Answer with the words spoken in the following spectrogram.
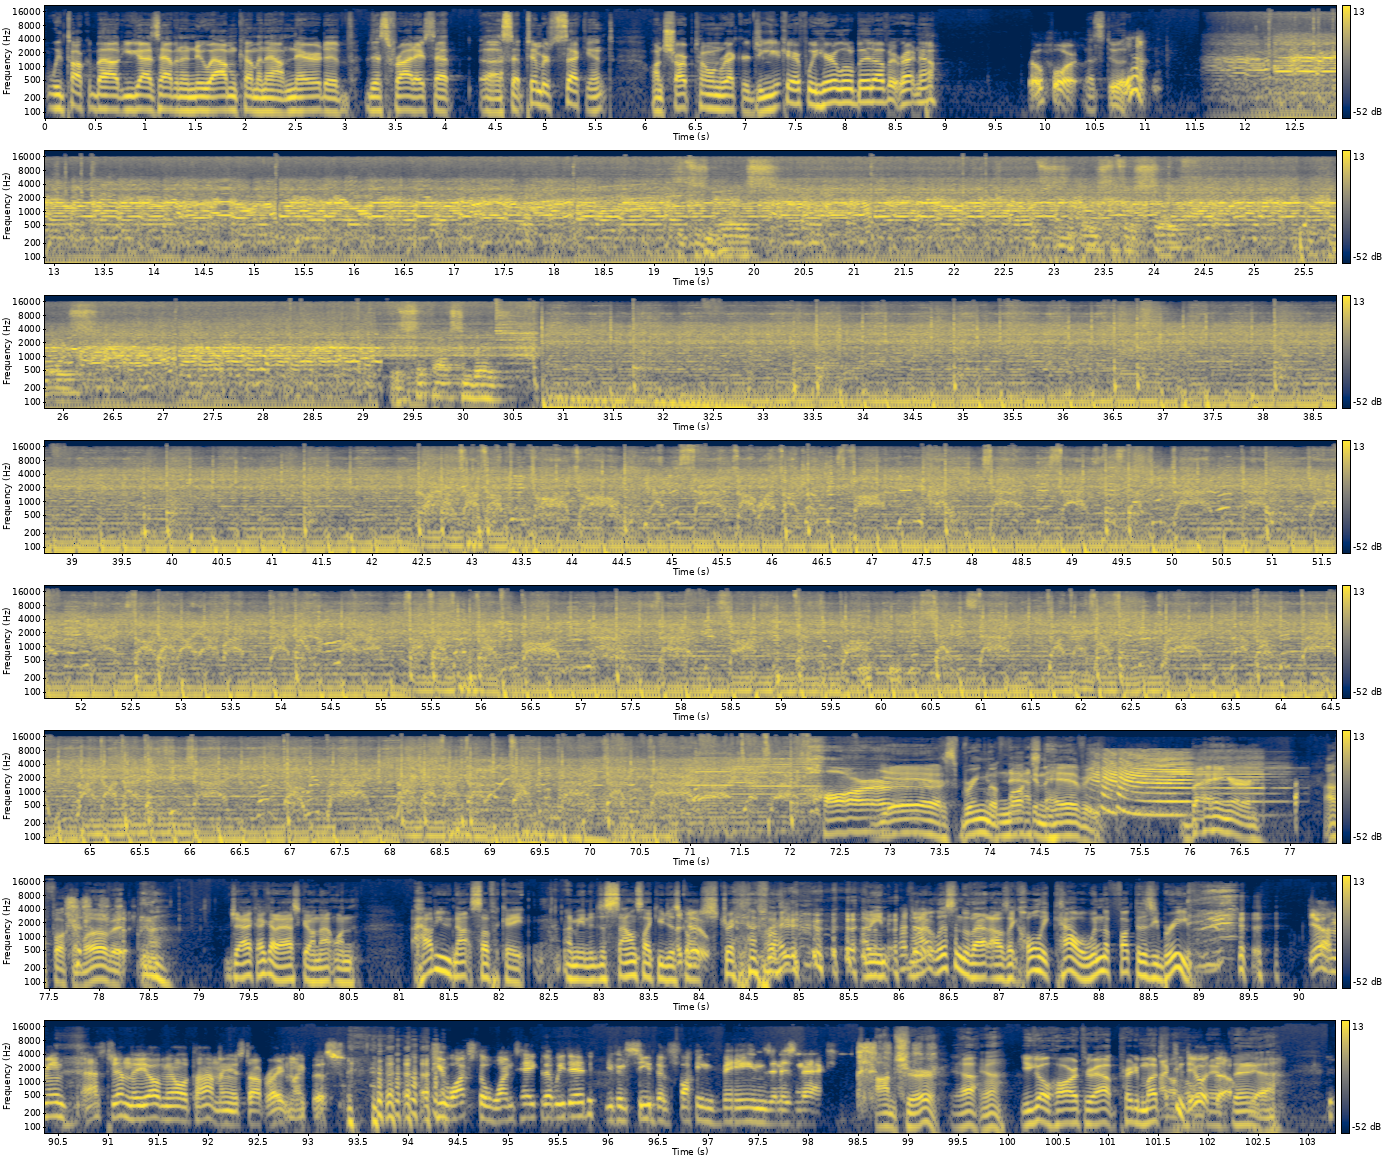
We talk about you guys having a new album coming out, Narrative, this Friday, sep- uh, September second, on SharpTone Records. Do you care if we hear a little bit of it right now? Go for it. Let's do it. Yeah. This bring the Nasty. fucking heavy banger. I fucking love it. Jack, I got to ask you on that one. How do you not suffocate? I mean, it just sounds like you just I going do. straight. Right? I, mean, when I listened to that, I was like, "Holy cow! When the fuck does he breathe?" Yeah, I mean, ask Jim. They yell at me all the time. I need to stop writing like this. If you watch the one take that we did, you can see the fucking veins in his neck. I'm sure. Yeah. Yeah. You go hard throughout pretty much. I the can do it, though. thing. Yeah.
